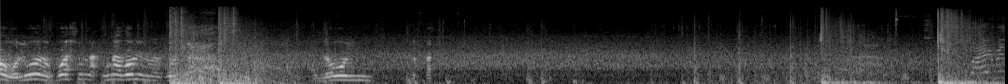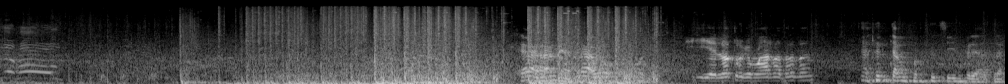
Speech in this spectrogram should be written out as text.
No, boludo, no puedo hacer una, una doble, no me puedo hacer. El lobo de agarrarme atrás, vos. Y el otro que me agarra atrás también. Estamos siempre atrás.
